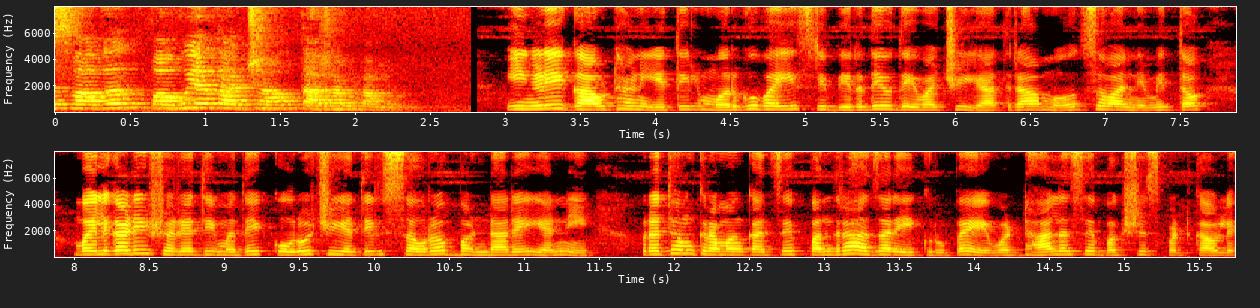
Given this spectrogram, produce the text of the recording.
स्वागत. पाहूयात आजच्या ताज्या घडामोडी. इंगळी गावठाण येथील मरगुबाई श्री बिरदेव देवाची यात्रा महोत्सवानिमित्त बैलगाडी शर्यतीमध्ये कोरोची येथील सौरभ भंडारे यांनी प्रथम क्रमांकाचे पंधरा हजार एक रुपये व ढाल असे बक्षीस पटकावले.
